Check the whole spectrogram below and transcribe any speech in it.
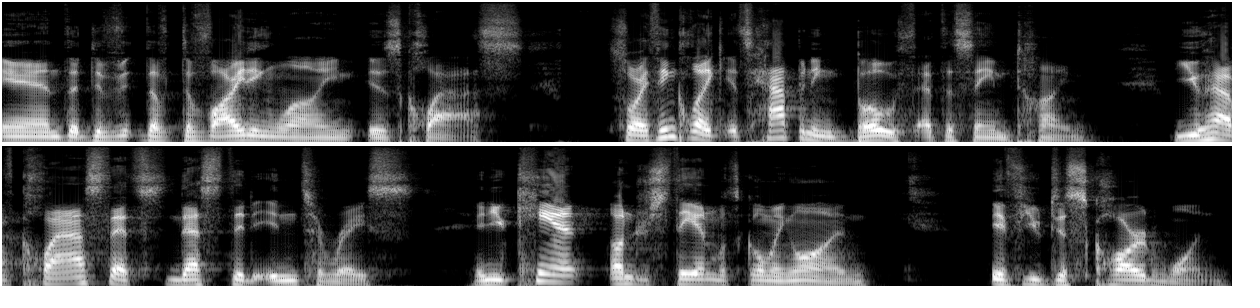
and the div- the dividing line is class. So I think like it's happening both at the same time. You have class that's nested into race, and you can't understand what's going on if you discard one.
